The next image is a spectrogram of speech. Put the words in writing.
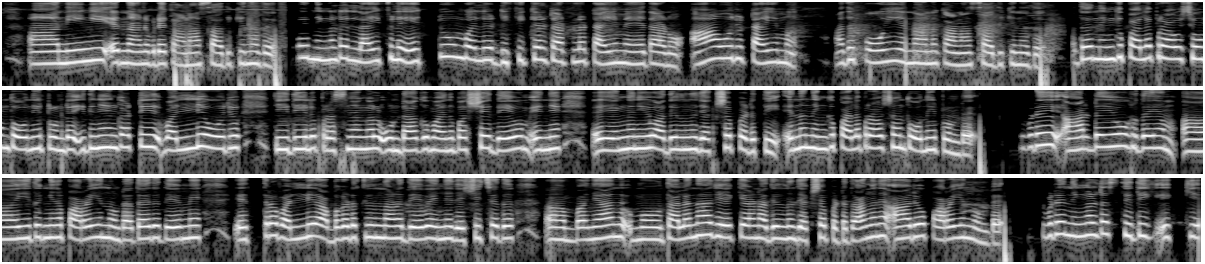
നീങ്ങി എന്നാണ് ഇവിടെ കാണാൻ സാധിക്കുന്നത്. നിങ്ങളുടെ ലൈഫിൽ ഏറ്റവും വലിയ ഡിഫിക്കൽട്ട് ആയിട്ടുള്ള ടൈം ഏതാണോ ആ ഒരു ടൈം അത് പോയി എന്നാണ് കാണാൻ സാധിക്കുന്നത്. അത് നിങ്ങൾക്ക് പല പ്രാവശ്യവും തോന്നിയിട്ടുണ്ട്. ഇതിനെക്കാട്ടി വലിയ ഒരു രീതിയിൽ പ്രശ്നങ്ങൾ ഉണ്ടാകുമായിരുന്നു. പക്ഷേ ദൈവം എന്നെ എങ്ങനെയോ അതിൽ നിന്ന് രക്ഷപ്പെടുത്തി എന്ന് നിങ്ങൾക്ക് പല പ്രാവശ്യവും തോന്നിയിട്ടുണ്ട്. ഇവിടെ ആരുടെയോ ഹൃദയം ഇതിങ്ങനെ പറയുന്നുണ്ട്. അതായത് ദൈവമേ എത്ര വലിയ അപകടത്തിൽ നിന്നാണ് ദൈവം എന്നെ രക്ഷിച്ചത്? ഞാൻ തലനാരിയൊക്കെയാണ് അതിൽ നിന്ന് രക്ഷപ്പെട്ടത്. അങ്ങനെ ആരോ പറയുന്നുണ്ട്. ഇവിടെ നിങ്ങളുടെ സ്ഥിതിക്ക്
